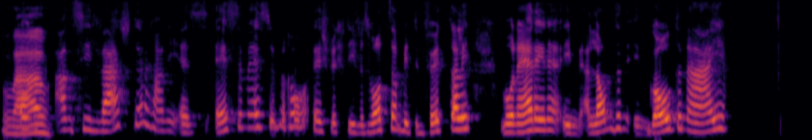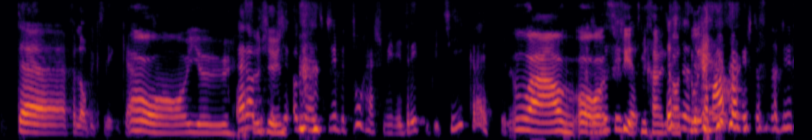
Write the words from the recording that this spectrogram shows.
Wow. Und an Silvester habe ich ein SMS bekommen, respektive ein WhatsApp mit dem Foto, wo er in, in London, in GoldenEye, den Verlobungsring gegeben. Oh, jö, er so schön. Und er hat geschrieben, du hast meine dritte Beziehung gerettet. Wow, oh, also das, das fühlt mich auch nicht gerade Am Anfang ist das natürlich,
